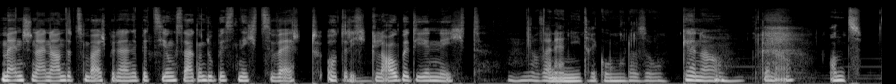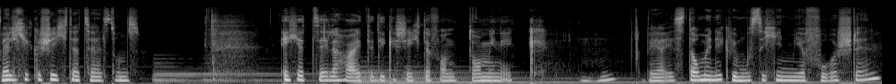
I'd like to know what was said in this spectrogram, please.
Menschen einander zum Beispiel in einer Beziehung sagen, du bist nichts wert oder ich glaube dir nicht. Mhm, also eine Erniedrigung oder so. Genau, mhm. genau. Und welche Geschichte erzählst du uns? Ich erzähle heute die Geschichte von Dominik. Mhm. Wer ist Dominik? Wie muss ich ihn mir vorstellen?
